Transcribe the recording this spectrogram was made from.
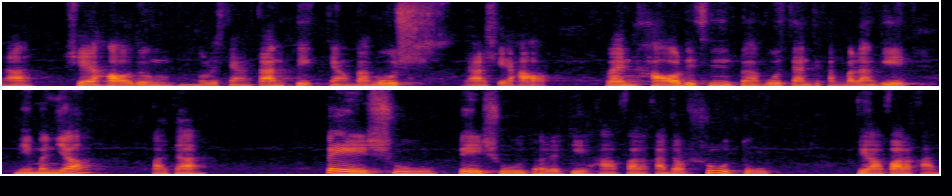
啊，学好都我们讲单笔讲把故事啊写好，完好的先把故事讲的干巴啷个，你们要把它背书背书到了第二发看到书读，第二发了看，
